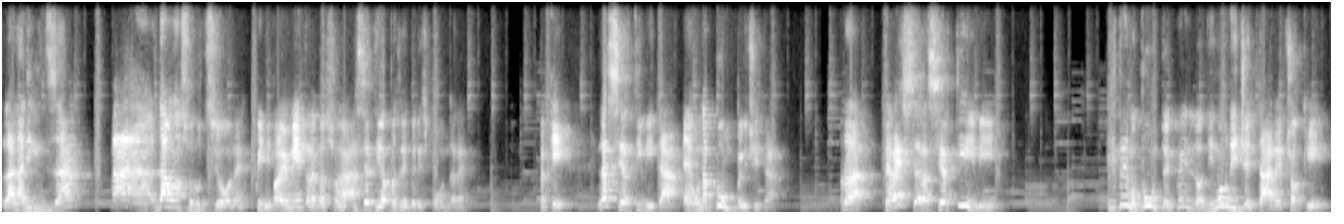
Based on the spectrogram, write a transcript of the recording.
l'analizza, ma dà una soluzione. Quindi probabilmente la persona assertiva potrebbe rispondere. Perché l'assertività è una complicità allora, per essere assertivi, il primo punto è quello di non rigettare ciò che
